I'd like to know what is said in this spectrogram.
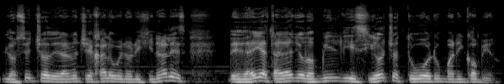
los hechos de la noche de Halloween originales, desde ahí hasta el año 2018 estuvo en un manicomio.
